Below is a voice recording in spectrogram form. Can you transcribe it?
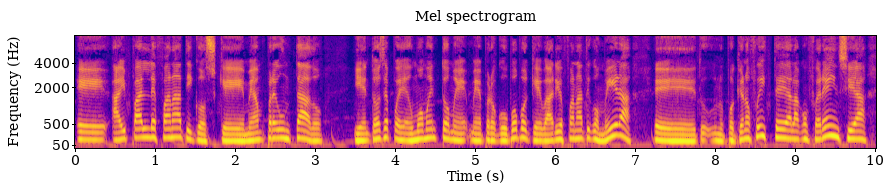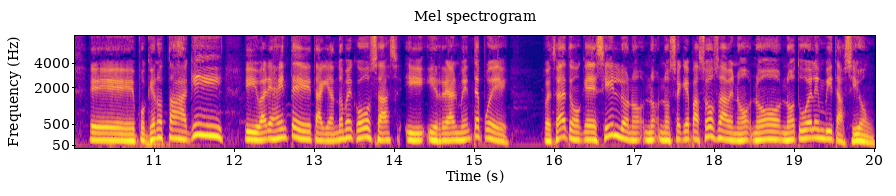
eh, hay par de fanáticos que me han preguntado y entonces pues en un momento me, me preocupo porque varios fanáticos, mira, eh, tú, ¿por qué no fuiste a la conferencia? Eh, ¿Por qué no estás aquí? Y varias gente tagueándome cosas y, y realmente pues, pues sabes, tengo que decirlo, no, no, no sé qué pasó, ¿sabes? No, no, no tuve la invitación.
